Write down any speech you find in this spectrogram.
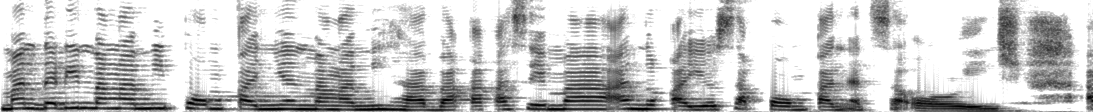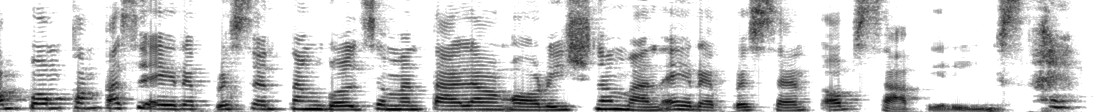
Mandarin mga mi, pongkan yan mga mi ha. Baka kasi maano kayo sa pongkan at sa orange. Ang pongkan kasi ay represent ng gold samantalang ang orange naman ay represent of sapphireings.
